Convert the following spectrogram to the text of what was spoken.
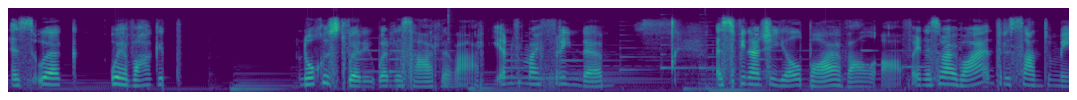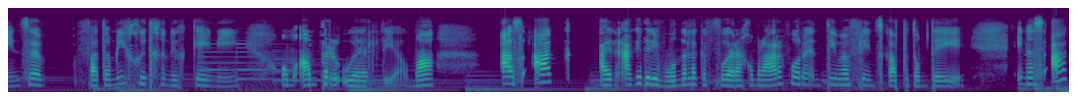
is ook O, wag ek het nog 'n storie oor dis harde werk. Een van my vriende is finansiëel baie wel af en dit is my baie interessant hoe mense wat hom nie goed genoeg ken nie om amper oordeel. Maar as ek en ek het hierdie wonderlike voorreg om regtig vir 'n intieme vriendskap met hom te hê. En as ek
